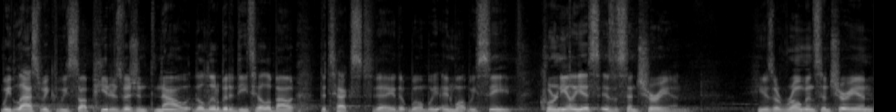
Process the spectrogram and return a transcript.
We, last week we saw Peter's vision. Now, a little bit of detail about the text today that we'll, we, in what we see. Cornelius is a centurion. He is a Roman centurion.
